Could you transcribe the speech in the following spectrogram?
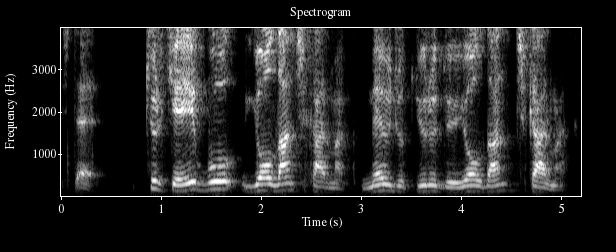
İşte Türkiye'yi bu yoldan çıkarmak. Mevcut yürüdüğü yoldan çıkarmak.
